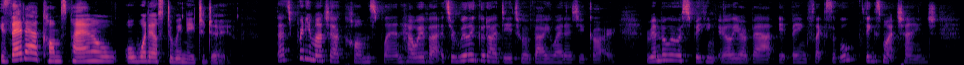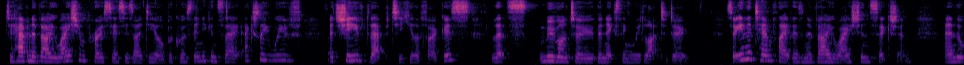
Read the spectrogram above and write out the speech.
Is that our comms plan, or, or what else do we need to do? That's pretty much our comms plan. However, it's a really good idea to evaluate as you go. Remember, we were speaking earlier about it being flexible, things might change. To have an evaluation process is ideal because then you can say, actually, we've achieved that particular focus. Let's move on to the next thing we'd like to do. So, in the template, there's an evaluation section, and the,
